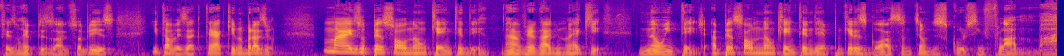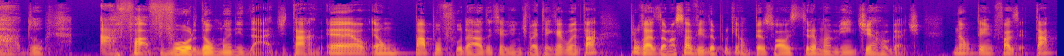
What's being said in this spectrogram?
fez um episódio sobre isso, e talvez até aqui no Brasil. Mas o pessoal não quer entender. Na verdade, não é que não entende, a pessoal não quer entender porque eles gostam de ter um discurso inflamado, a favor da humanidade, tá? É, é um papo furado que a gente vai ter que aguentar pro resto da nossa vida, porque é um pessoal extremamente arrogante. Não tem o que fazer, tá?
